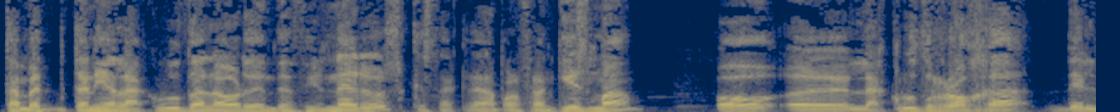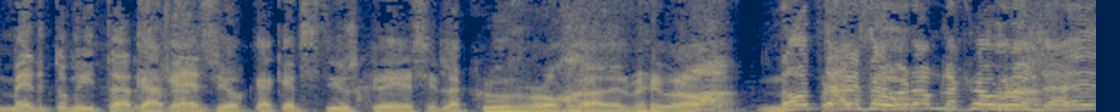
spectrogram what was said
També tenia la Cruz de la Orden de Cisneros, que està creada pel franquisme, o eh, la Cruz Roja del Mérito Militar. Que, atenció, que aquests tios creessin la Cruz Roja del México. Home, No té res a veure amb la Creu una- Roja, eh?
